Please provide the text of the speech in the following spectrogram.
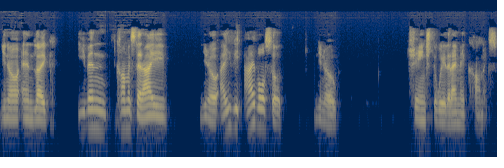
you know and like even comics that i you know i've i've also you know changed the way that i make comics.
